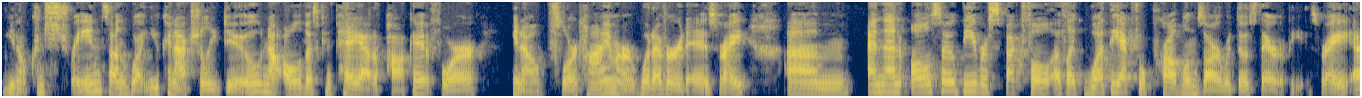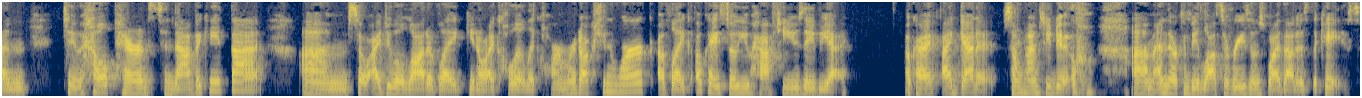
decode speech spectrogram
you know, constraints on what you can actually do. Not all of us can pay out of pocket for you know, floor time or whatever it is, right? Um, and then also be respectful of like what the actual problems are with those therapies, right? And to help parents to navigate that. Um, so I do a lot of like, you know, I call it like harm reduction work of like, okay, so you have to use ABA. Okay, I get it. Sometimes you do. Um, and there can be lots of reasons why that is the case.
